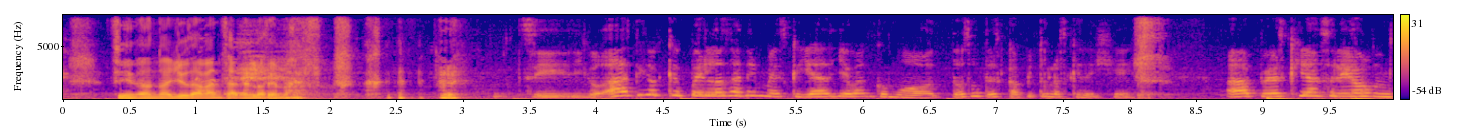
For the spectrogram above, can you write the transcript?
Sí, no, no ayuda a avanzar en lo demás. Sí, digo, ah, digo que ver los animes que ya llevan como dos o tres capítulos que dejé. Ah, pero es que ya salieron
